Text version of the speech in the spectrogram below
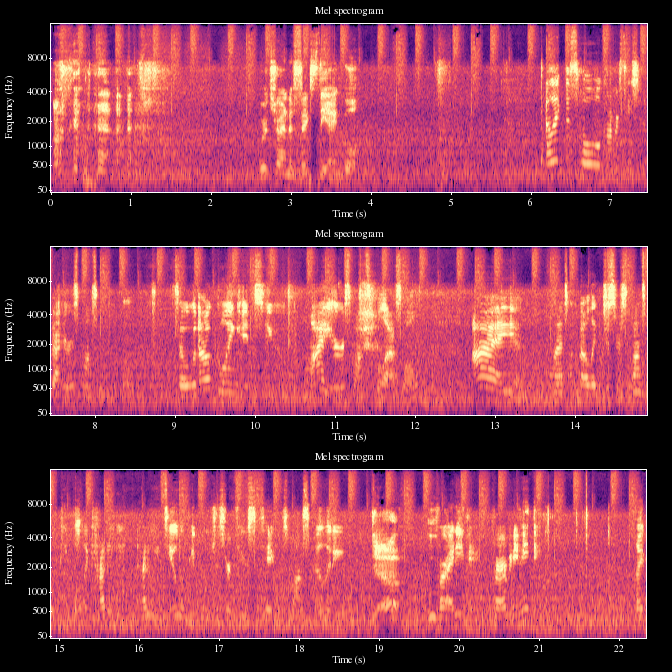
we're trying to fix the angle. I like this whole conversation about irresponsible people. So without going into my irresponsible asshole, I want to talk about like just responsible people. Like how do we how do we deal with people who just refuse to take responsibility Yeah. for anything, for every, anything? Like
